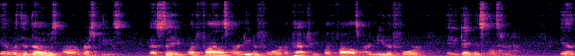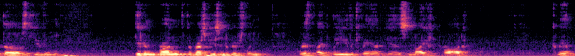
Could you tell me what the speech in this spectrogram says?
And within those are recipes that say what files are needed for Apache, what files are needed for a database cluster. And those you can, you can run the recipes individually with, I believe the command is knife prod command,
